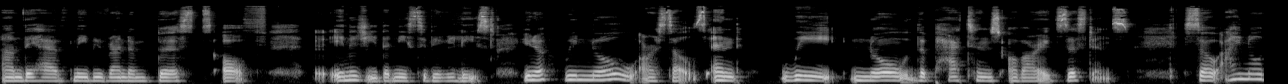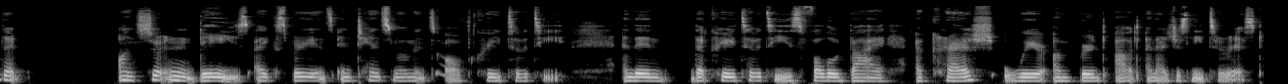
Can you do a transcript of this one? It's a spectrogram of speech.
Um, they have maybe random bursts of energy that needs to be released. You know, we know ourselves and we know the patterns of our existence. So I know that on certain days, I experience intense moments of creativity. And then that creativity is followed by a crash where I'm burnt out and I just need to rest.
